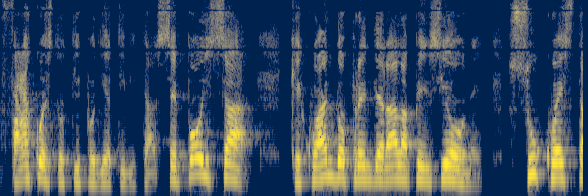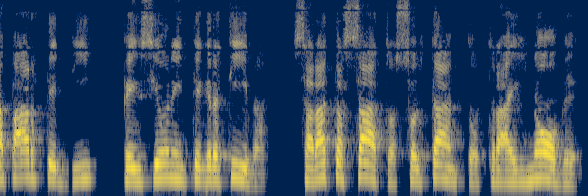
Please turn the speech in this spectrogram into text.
fa questo tipo di attività. Se poi sa che quando prenderà la pensione su questa parte di pensione integrativa sarà tassato soltanto tra il 9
